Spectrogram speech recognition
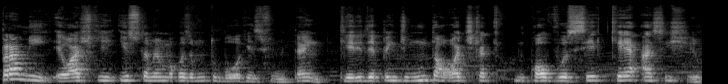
para mim, eu acho que isso também é uma coisa muito boa que esse filme tem, que ele depende muito da ótica com qual você quer assistir.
